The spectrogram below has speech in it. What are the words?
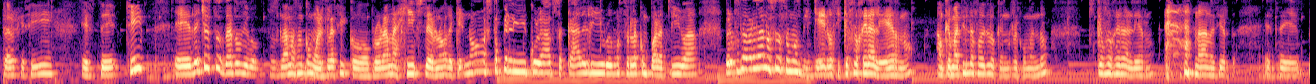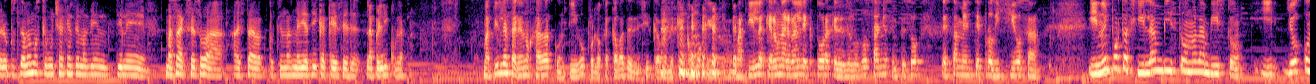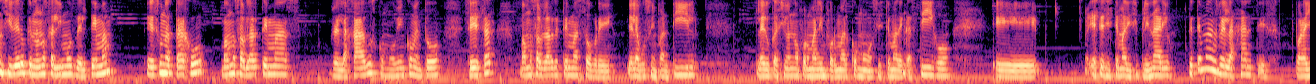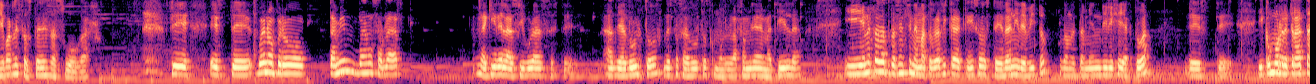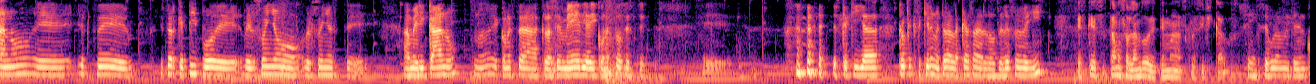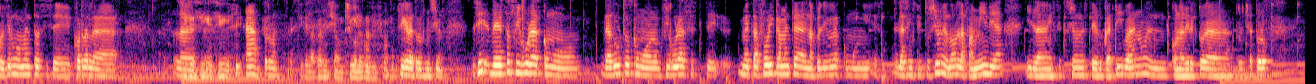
Claro que sí. Este, sí, eh, de hecho estos datos, digo, pues nada más son como el clásico programa hipster, ¿no? De que, no, esta película, pues acá del libro, y mostrar la comparativa. Pero pues la verdad nosotros somos villeros y qué flojera leer, ¿no? Aunque Matilda fue lo que nos recomendó, pues qué flojera leer, ¿no? no, no es cierto. Este, pero pues sabemos que mucha gente más bien tiene más acceso a, a esta cuestión más mediática que es el- la película. Matilda estaría enojada contigo por lo que acabas de decir, cabrón, de que como que Matilda, que era una gran lectora, que desde los dos años empezó esta mente prodigiosa. Y no importa si la han visto o no la han visto, y yo considero que no nos salimos del tema, es un atajo, vamos a hablar temas relajados, como bien comentó César, vamos a hablar de temas sobre el abuso infantil, la educación no formal e informal como sistema de castigo, eh, este sistema disciplinario, de temas relajantes para llevarles a ustedes a su hogar. Sí, este, bueno, pero también vamos a hablar aquí de las figuras este, de adultos, de estos adultos como la familia de Matilda. Y en esta adaptación cinematográfica que hizo este Danny DeVito, donde también dirige y actúa, este, y cómo retrata, ¿no? Eh, este, este arquetipo de, del sueño, del sueño este, americano, ¿no? Y con esta clase media y con estos, este, eh, es que aquí ya creo que se quieren meter a la casa los del FBI. Es que es- estamos hablando de temas clasificados. Sí, seguramente. En cualquier momento, si se corta la. La- Sigue, sigue, sigue. sí, ah, perdón. Sigue la transmisión, sigue la transmisión. Sigue la transmisión. Sí, de estas figuras como. De adultos como figuras este, metafóricamente en la película como las instituciones, ¿no? La familia y la institución este, educativa, ¿no? En- con la directora Tronchatoro.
